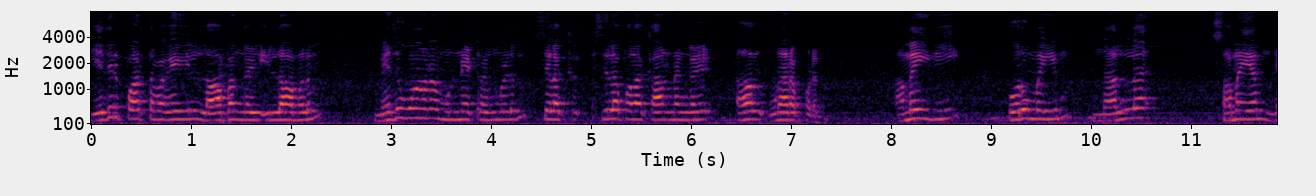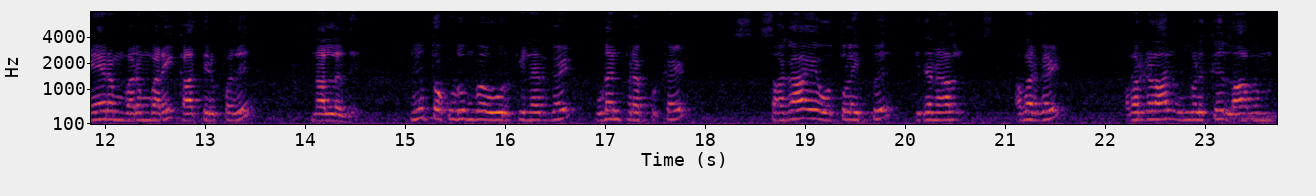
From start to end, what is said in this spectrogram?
எதிர்பார்த்த வகையில் லாபங்கள் இல்லாமலும் மெதுவான முன்னேற்றங்களும் சில சில பல காரணங்களால் உணரப்படும். அமைதி பொறுமையும் நல்ல சமயம் நேரம் வரும் வரை காத்திருப்பது நல்லது. மூத்த குடும்ப உறுப்பினர்கள் உடன்பிறப்புகள் சகாய ஒத்துழைப்பு இதனால் அவர்கள் அவர்களால் உங்களுக்கு லாபம்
